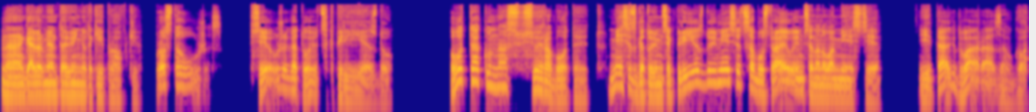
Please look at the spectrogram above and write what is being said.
На Гавермент-авеню такие пробки. Просто ужас. Все уже готовятся к переезду. Вот так у нас все и работает. Месяц готовимся к переезду и месяц обустраиваемся на новом месте. И так два раза в год.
